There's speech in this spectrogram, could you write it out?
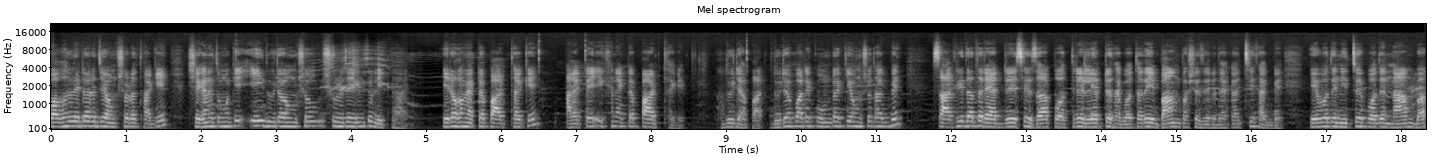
কভার লেটারের যে অংশটা থাকে, সেখানে তোমাকে এই দুইটা অংশ শুরুতেই কিন্তু লিখতে হয়। এরকম একটা পার্ট থাকে আর একটা এখানে একটা পার্ট থাকে। দুইটা পার্ট দুইটা পার্টে কোনটা কি অংশ থাকবে চাকরিদাতার অ্যাড্রেসে যা পত্রের লেফটে থাকবে, অর্থাৎ এই বাম পাশে যেটা দেখাচ্ছি থাকবে এর মধ্যে নিশ্চয়ই পদের নাম বা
